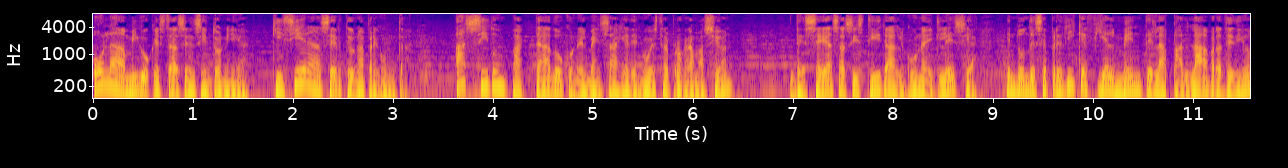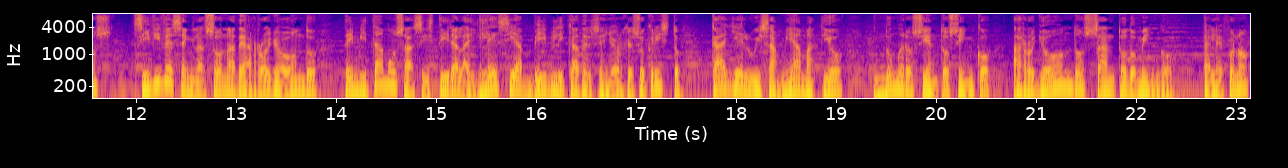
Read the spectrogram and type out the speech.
Hola amigo que estás en sintonía, quisiera hacerte una pregunta. ¿Has sido impactado con el mensaje de nuestra programación? ¿Deseas asistir a alguna iglesia en donde se predique fielmente la palabra de Dios? Si vives en la zona de Arroyo Hondo, te invitamos a asistir a la Iglesia Bíblica del Señor Jesucristo, calle Luisa Mía Matió, número 105, Arroyo Hondo, Santo Domingo. Teléfono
